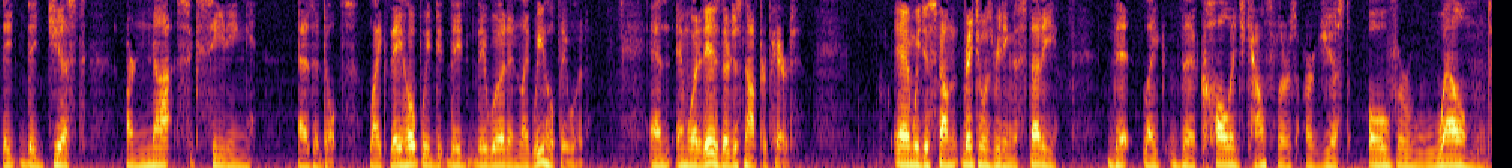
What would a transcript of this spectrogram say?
They they just are not succeeding as adults. Like they hope we do, they they would and like we hope they would. And and what it is they're just not prepared. And we just found Rachel was reading the study that like the college counselors are just overwhelmed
